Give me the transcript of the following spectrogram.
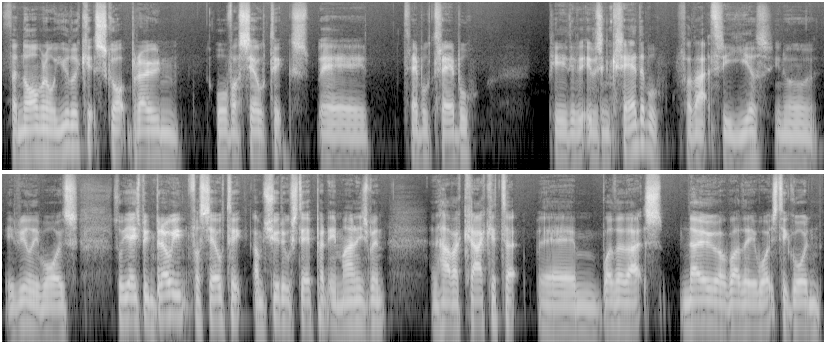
phenomenal. You look at Scott Brown over Celtic's uh, treble treble period. It was incredible for that three years. You know, he really was. So yeah, he's been brilliant for Celtic. I'm sure he'll step into management and have a crack at it. Um, whether that's now or whether he wants to go and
